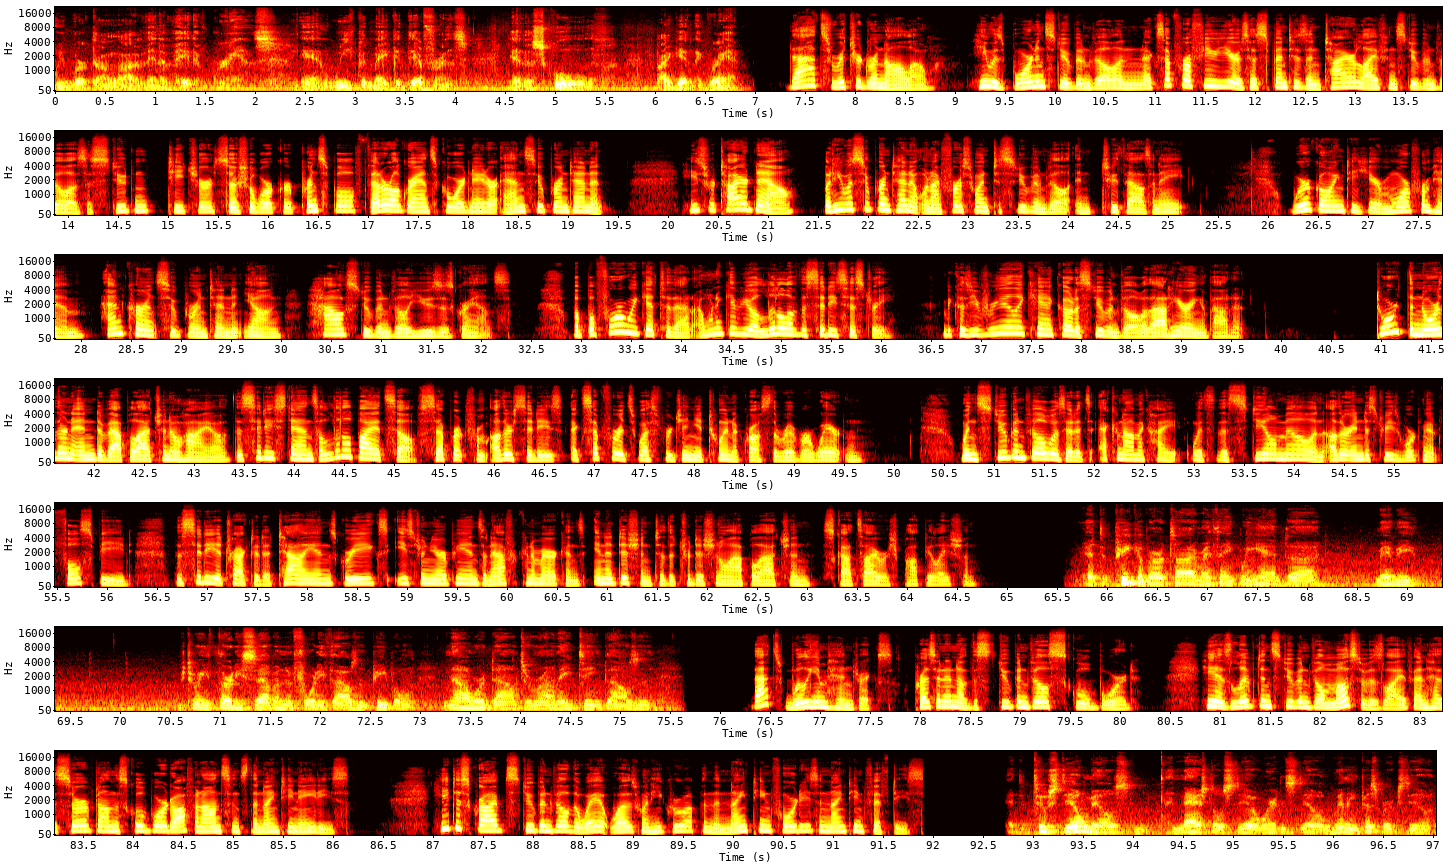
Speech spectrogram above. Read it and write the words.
We worked on a lot of innovative grants, and we could make a difference at a school by getting a grant. That's Richard Rinaldo. He was born in Steubenville and, except for a few years, has spent his entire life in Steubenville as a student, teacher, social worker, principal, federal grants coordinator, and superintendent. He's retired now, but he was superintendent when I first went to Steubenville in 2008. We're going to hear more from him and current Superintendent Young how Steubenville uses grants. But before we get to that, I want to give you a little of the city's history because you really can't go to Steubenville without hearing about it. Toward the northern end of Appalachian, Ohio, the city stands a little by itself, separate from other cities except for its West Virginia twin across the river, Weirton. When Steubenville was at its economic height, with the steel mill and other industries working at full speed, the city attracted Italians, Greeks, Eastern Europeans, and African Americans, in addition to the traditional Appalachian Scots Irish population at the peak of our time, I think we had uh, maybe between 37 and 40,000 people. Now we're down to around 18,000. That's William Hendricks, president of the Steubenville School Board. He has lived in Steubenville most of his life and has served on the school board off and on since the 1980s. He described Steubenville the way it was when he grew up in the 1940s and 1950s at the two steel mills, National Steel, Weirton Steel, Wheeling Pittsburgh Steel,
